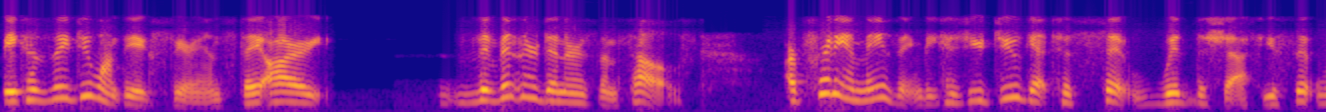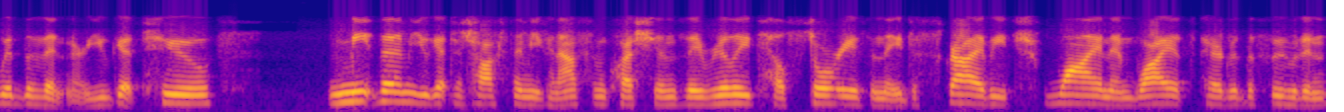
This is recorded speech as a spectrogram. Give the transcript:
because they do want the experience. They are the vintner dinners themselves are pretty amazing because you do get to sit with the chef, you sit with the vintner, you get to meet them, you get to talk to them, you can ask them questions. They really tell stories and they describe each wine and why it's paired with the food and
